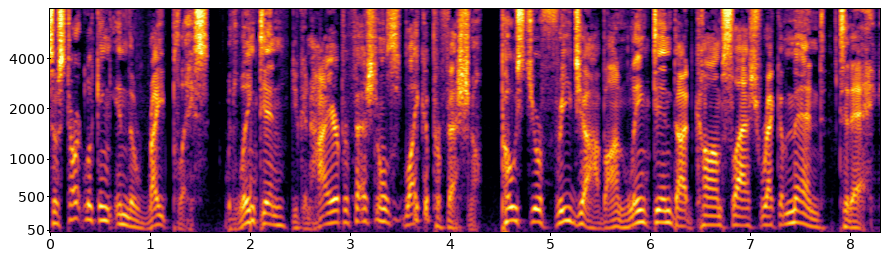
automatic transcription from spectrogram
So start looking in the right place. With LinkedIn, you can hire professionals like a professional. Post your free job on linkedin.com slash recommend today.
